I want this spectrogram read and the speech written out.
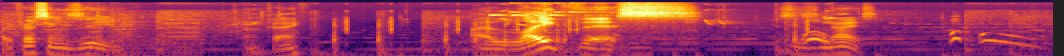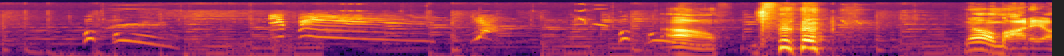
by pressing Z. Okay. I like this. This is nice. Oh. no, Mario.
